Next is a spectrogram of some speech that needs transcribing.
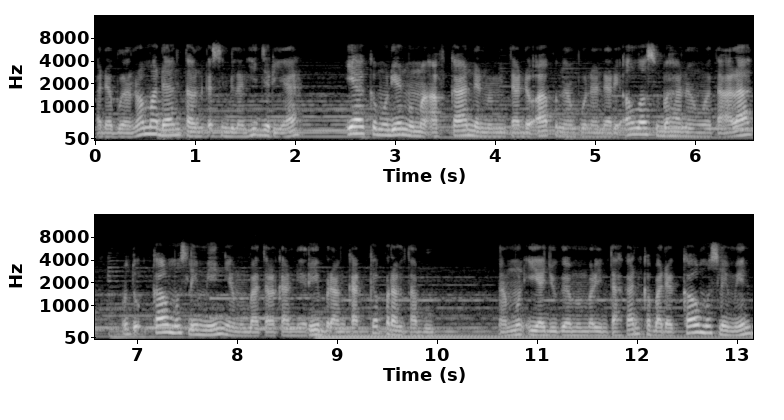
pada bulan Ramadan tahun ke-9 Hijriah, ia kemudian memaafkan dan meminta doa pengampunan dari Allah Subhanahu wa taala untuk kaum muslimin yang membatalkan diri berangkat ke perang Tabuk. Namun ia juga memerintahkan kepada kaum muslimin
